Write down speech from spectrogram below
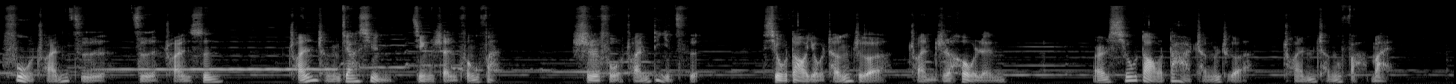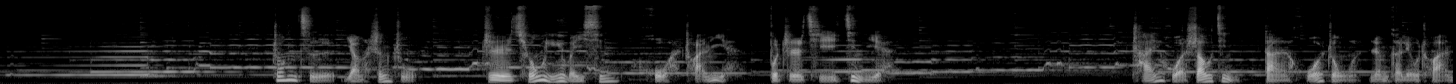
父传子，子传孙，传承家训，精神风范；师傅传弟子，修道有成者传之后人，而修道大成者传承法脉。庄子养生主，指穷于为心，火传也，不知其尽也。柴火烧尽，但火种仍可流传，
